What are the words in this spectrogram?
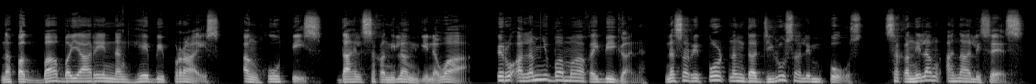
na pagbabayarin ng heavy price ang Houthis dahil sa kanilang ginawa. Pero alam niyo ba mga kaibigan na sa report ng The Jerusalem Post sa kanilang analysis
